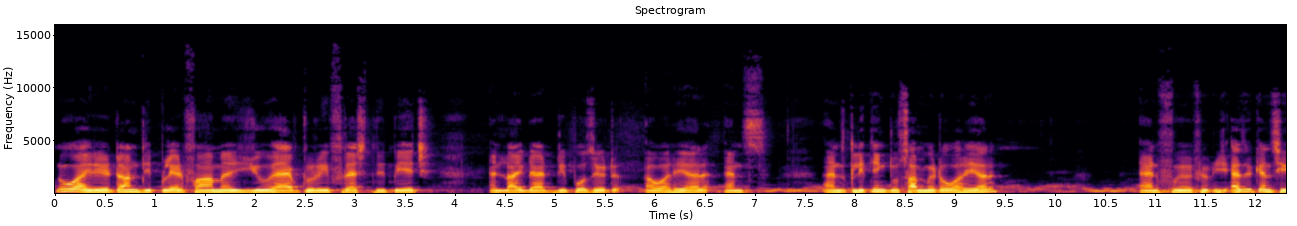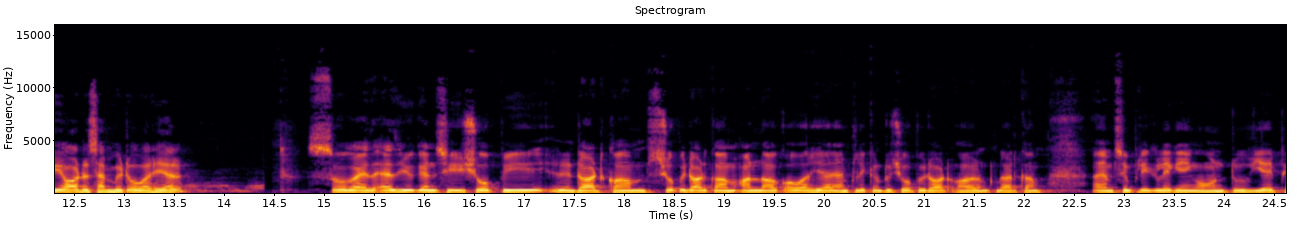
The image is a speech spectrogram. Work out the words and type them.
Now i return the platform. You have to refresh the page and like that deposit over here and and clicking to submit over here. And as you can see order submit over here. So guys as you can see shopee.com shopee.com unlock over here. I'm clicking to shopee.com i am simply clicking on to vip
